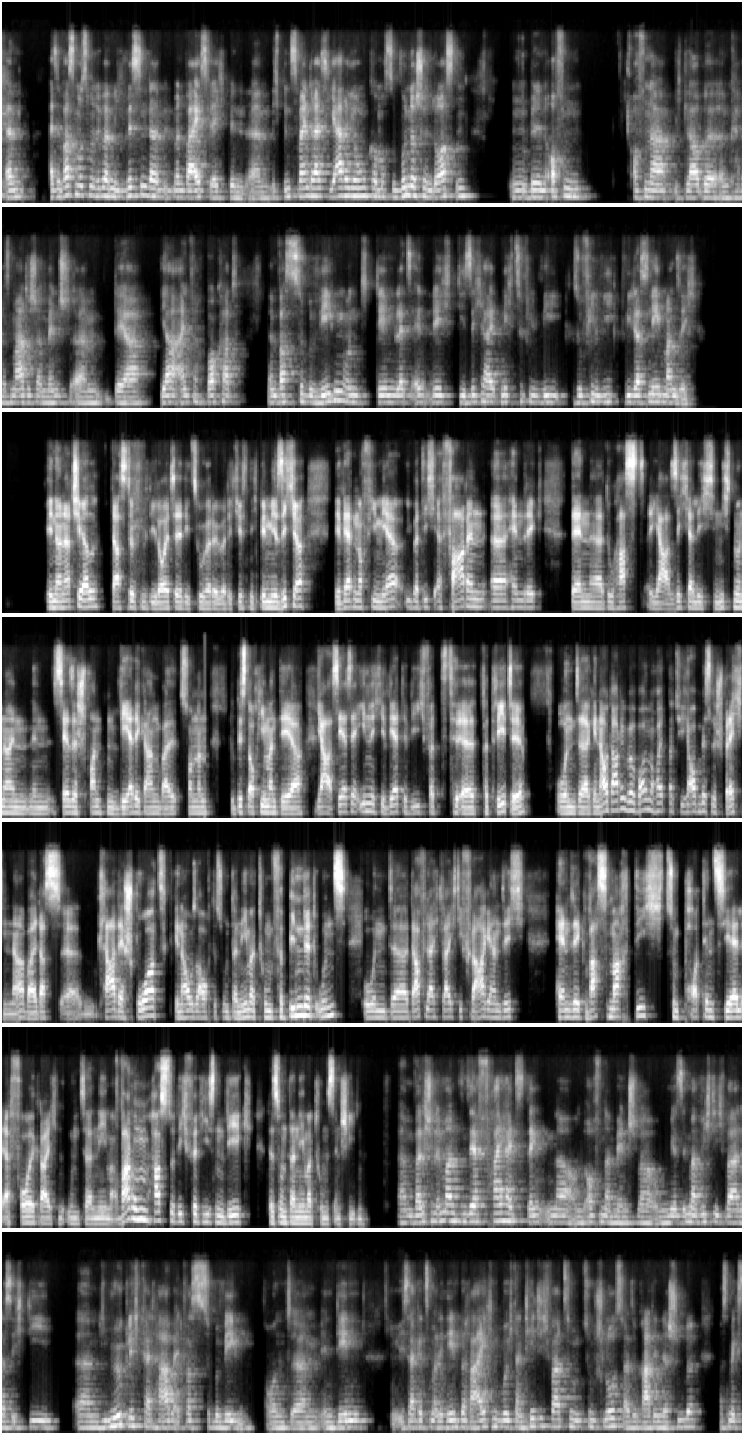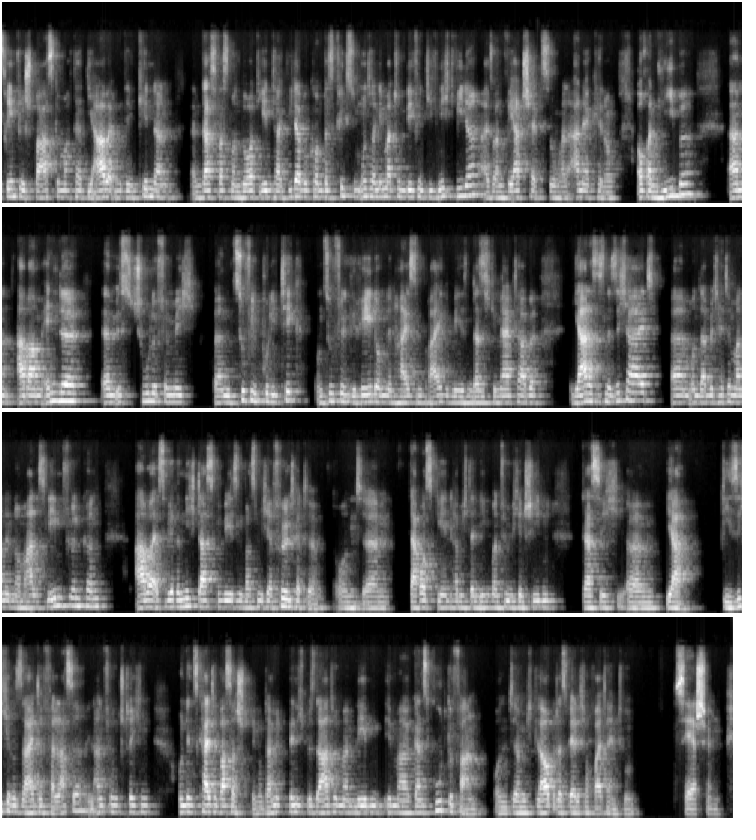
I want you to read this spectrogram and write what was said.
Ähm, also was muss man über mich wissen, damit man weiß, wer ich bin? Ähm, ich bin 32 Jahre jung, komme aus dem wunderschönen Dorsten, ähm, bin ein offen, offener, ich glaube, ähm, charismatischer Mensch, ähm, der ja einfach Bock hat, ähm, was zu bewegen und dem letztendlich die Sicherheit nicht so viel, wie, so viel wiegt wie das Leben an sich. In a nutshell, das dürfen die Leute, die Zuhörer über dich wissen. Ich bin mir sicher, wir werden noch viel mehr über dich erfahren, äh, Hendrik, denn äh, du hast ja sicherlich nicht nur einen, einen, sehr, sehr spannenden Werdegang, weil, sondern du bist auch jemand, der ja sehr, sehr ähnliche Werte wie ich vert äh, vertrete. Und äh, genau darüber wollen wir heute natürlich auch ein bisschen sprechen, ne? weil das äh, klar der Sport, genauso auch das Unternehmertum verbindet uns. Und äh, da vielleicht gleich die Frage an dich Hendrik, was macht dich zum potenziell erfolgreichen Unternehmer? Warum hast du dich für diesen Weg des Unternehmertums entschieden? Ähm, weil ich schon immer ein sehr freiheitsdenkender und offener Mensch war und mir es immer wichtig war, dass ich die, ähm, die Möglichkeit habe, etwas zu bewegen. Und ähm, in den ich sage jetzt mal in den Bereichen, wo ich dann tätig war zum, zum Schluss, also gerade in der Schule, was mir extrem viel Spaß gemacht hat, die Arbeit mit den Kindern, ähm, das, was man dort jeden Tag wiederbekommt, das kriegst du im Unternehmertum definitiv nicht wieder, also an Wertschätzung, an Anerkennung, auch an Liebe. Ähm, aber am Ende ähm, ist Schule für mich zu viel Politik und zu viel Gerede um den heißen Brei gewesen, dass ich gemerkt habe, ja, das ist eine Sicherheit und damit hätte man ein normales Leben führen können, aber es wäre nicht das gewesen, was mich erfüllt hätte. Und ähm, daraus gehend habe ich dann irgendwann für mich entschieden, dass ich ähm, ja die sichere Seite verlasse, in Anführungsstrichen, und ins kalte Wasser springe. Und damit bin ich bis dato in meinem Leben immer ganz gut gefahren. Und ähm, ich glaube, das werde ich auch weiterhin tun. Sehr schön.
